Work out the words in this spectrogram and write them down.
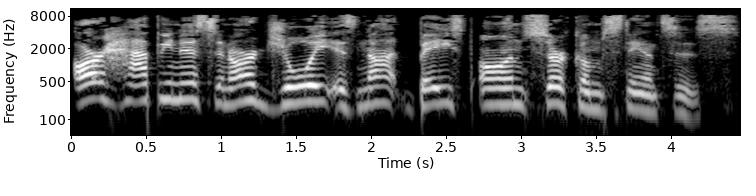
our happiness and our joy is not based on circumstances.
